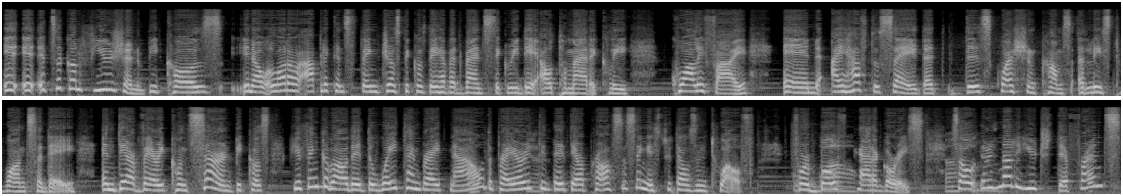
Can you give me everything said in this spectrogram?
it, it, it's a confusion because you know a lot of applicants think just because they have advanced degree they automatically qualify and i have to say that this question comes at least once a day and they are very concerned because if you think about it the wait time right now the priority yeah. that they are processing is 2012 for oh, both wow. categories uh-huh. so there's not a huge difference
